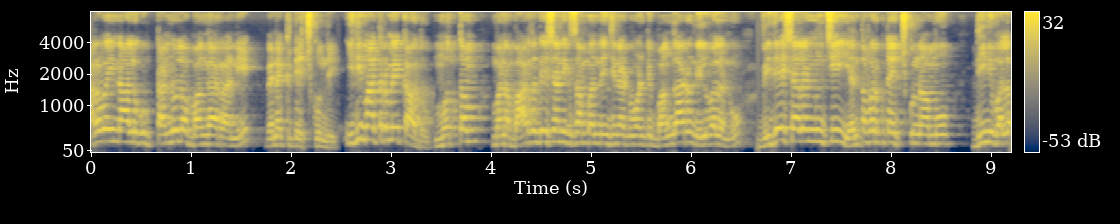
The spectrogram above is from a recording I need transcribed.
అరవై నాలుగు టన్నుల బంగారాన్ని వెనక్కి తెచ్చుకుంది. ఇది మాత్రమే కాదు మొత్తం మన భారతదేశానికి సంబంధించినటువంటి బంగారు నిల్వలను విదేశాల నుంచి ఎంతవరకు తెచ్చుకున్నాము దీనివల్ల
